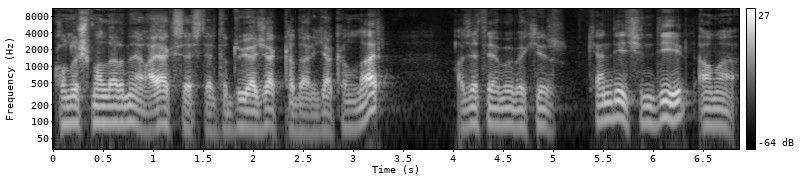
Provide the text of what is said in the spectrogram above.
konuşmalarını ayak sesleri duyacak kadar yakınlar Hz. Ebu Bekir kendi için değil ama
